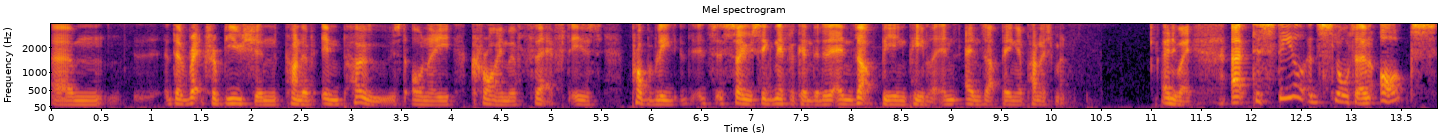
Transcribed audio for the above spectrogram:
um, the retribution kind of imposed on a crime of theft is probably it's so significant that it ends up being penal. It ends up being a punishment. Anyway, uh, to steal and slaughter an ox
